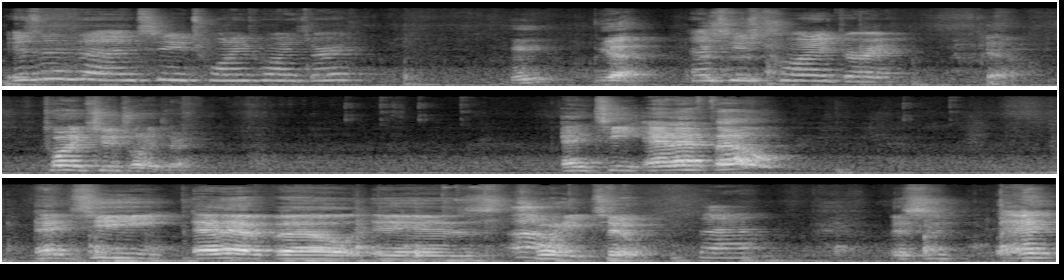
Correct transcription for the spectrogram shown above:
Isn't the NC 2023? Hmm? Yeah. NC's is- 23. Yeah. 22 23. NT NFL? NT NFL is Oh. 22. That. This is and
